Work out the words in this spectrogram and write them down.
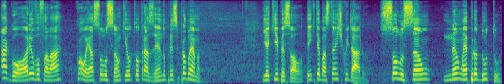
Agora eu vou falar qual é a solução que eu estou trazendo para esse problema. E aqui, pessoal, tem que ter bastante cuidado. Solução não é produto.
